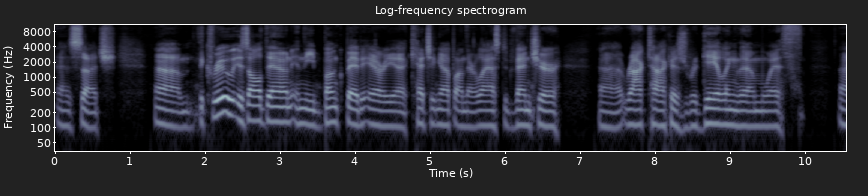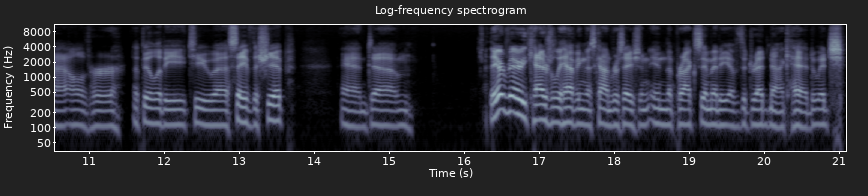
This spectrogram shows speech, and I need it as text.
as such. Um, the crew is all down in the bunk bed area, catching up on their last adventure. Uh, Rok-Tahk is regaling them with uh, all of her ability to uh, save the ship, and um, they are very casually having this conversation in the proximity of the Drednok head, which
